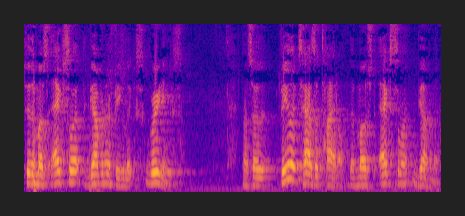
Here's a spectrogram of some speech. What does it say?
to the most excellent governor Felix, greetings. Now, so Felix has a title, the most excellent governor.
